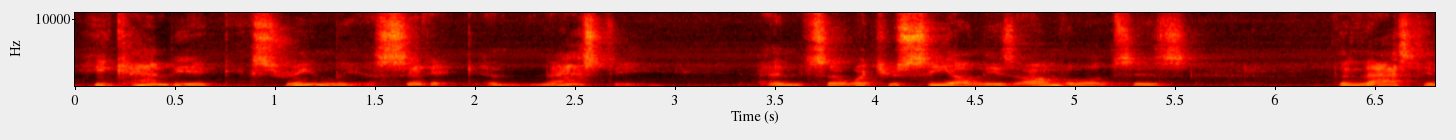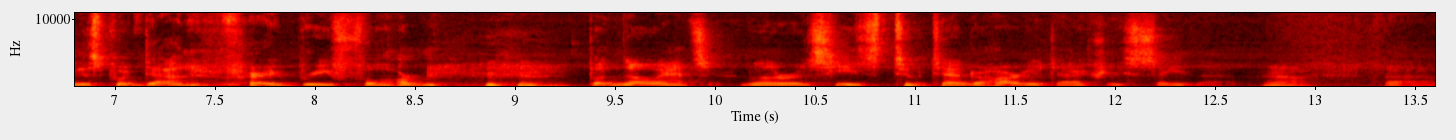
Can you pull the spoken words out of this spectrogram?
he can be extremely acidic and nasty. And so what you see on these envelopes is the nastiness put down in very brief form, but no answer. In other words, he's too tender-hearted to actually say that. Yeah. Uh,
